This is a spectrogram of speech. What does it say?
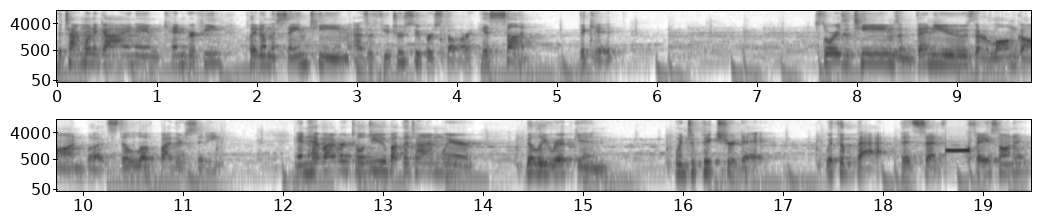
The time when a guy named Ken Griffey played on the same team as a future superstar, his son, the kid. Stories of teams and venues that are long gone but still loved by their city. And have I ever told you about the time where Billy Ripken went to picture day with a bat that said face on it.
